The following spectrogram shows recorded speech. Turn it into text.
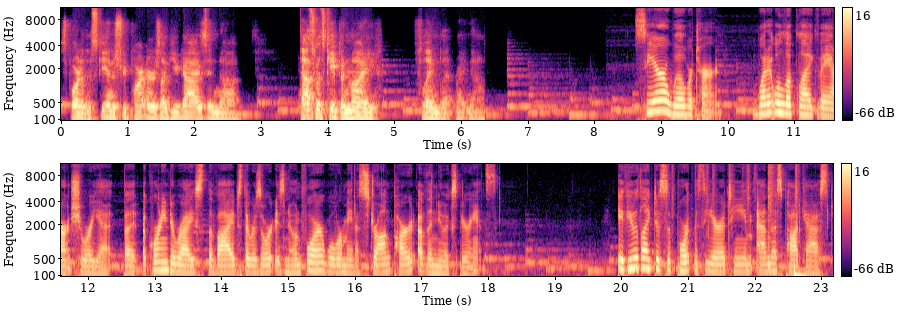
support of the ski industry partners like you guys, and uh, that's what's keeping my flame lit right now. Sierra will return. What it will look like, they aren't sure yet, but according to Rice, the vibes the resort is known for will remain a strong part of the new experience. If you would like to support the Sierra team and this podcast,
